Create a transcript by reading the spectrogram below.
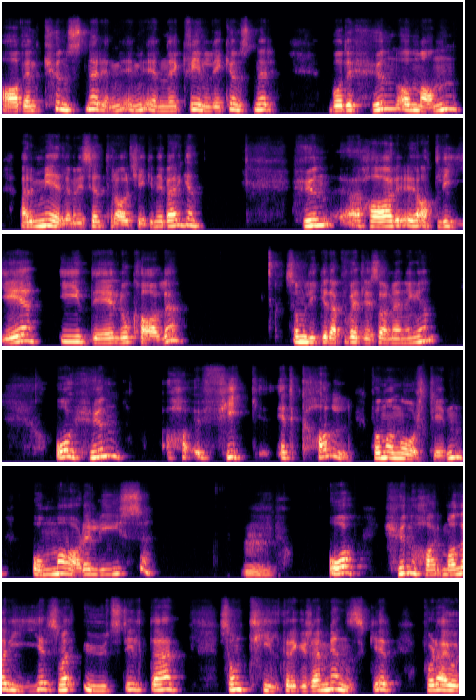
av en kunstner, en, en, en, kvinnelig kunstner. Både hun og mannen er medlemmer i Sentralkirken i Bergen. Hun har atelier i det lokalet som ligger der på Vetlistadmenningen. Og hun fikk et kall for mange år siden å male lyset. Mm. Og Hun har malerier som er utstilt der, som tiltrekker seg mennesker. For det er jo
